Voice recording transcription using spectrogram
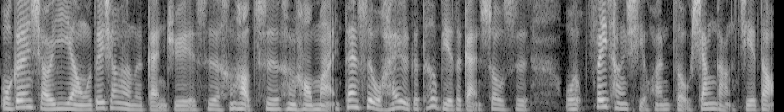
我跟小易一样，我对香港的感觉也是很好吃、很好买。但是我还有一个特别的感受是，我非常喜欢走香港街道，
